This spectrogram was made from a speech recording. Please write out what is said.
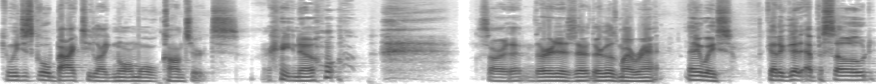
Can we just go back to like normal concerts? you know. Sorry, that there it is. There, there goes my rant. Anyways, got a good episode.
